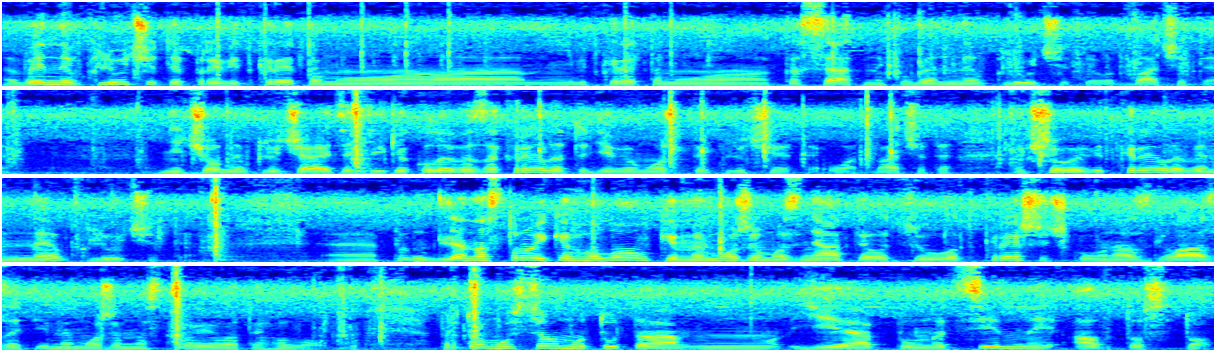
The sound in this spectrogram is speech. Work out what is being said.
ви не включите при відкритому, е, відкритому касетнику. Ви не включите. От бачите? Нічого не включається. Тільки коли ви закрили, тоді ви можете включити. От, бачите? Якщо ви відкрили, ви не включите. Е, Для настройки головки ми можемо зняти оцю от кришечку, вона злазить і ми можемо настроювати головку. При тому всьому тут є повноцінний автостоп.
